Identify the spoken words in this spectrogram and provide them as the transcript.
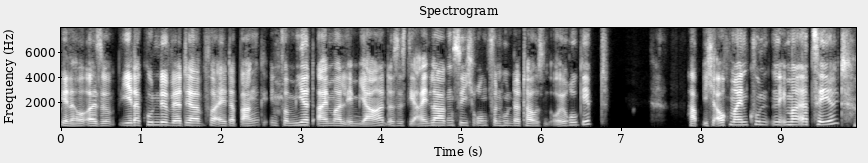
Genau, also jeder Kunde wird ja bei der Bank informiert einmal im Jahr, dass es die Einlagensicherung von 100.000 Euro gibt. Habe ich auch meinen Kunden immer erzählt,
